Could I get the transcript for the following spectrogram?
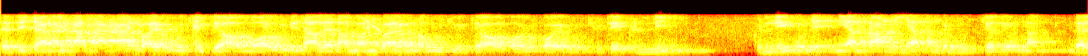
Jadi jangan katakan kayak wujudnya Allah misalnya tambahan bayang wujudnya Allah kayak wujudnya geni. Geni udah niat niat anggar wujud itu nggak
